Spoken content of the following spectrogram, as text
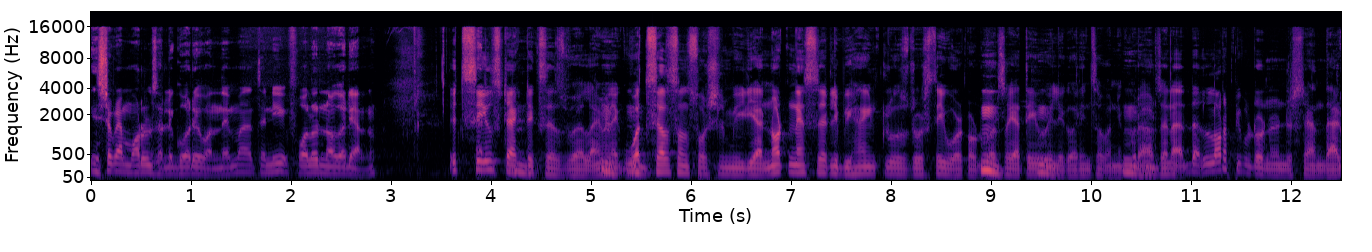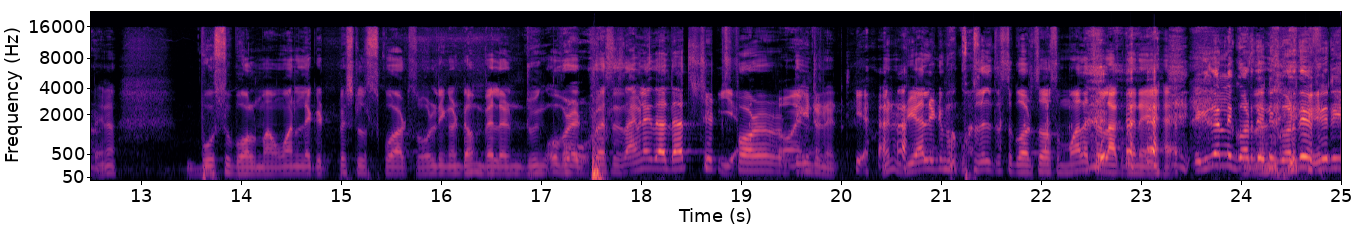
इन्स्टाग्राम मोडल्सहरूले गऱ्यो भन्दैमा चाहिँ नि फलो नगरिहाल्नु it's sales tactics as well I mean like what sales on social media not necessarily behind closed doors त्यही वर्कआउट गर्छ या त्यही वेले गरिन्छ भन्ने कुराहरू चाहिँ लर पिपल डोन्ट अन्डरस्ट्यान्ड द्याट होइन बोसु बलमा one legged pistol squats holding a dumbbell and doing overhead presses I like that that shit Yeah. For Oh, द I know. Internet Yeah. होइन रियालिटीमा कसैले त्यस्तो गर्छ जस्तो मलाई चाहिँ लाग्दैन एकजनाले गरिदियो नि गरिदियो फेरि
